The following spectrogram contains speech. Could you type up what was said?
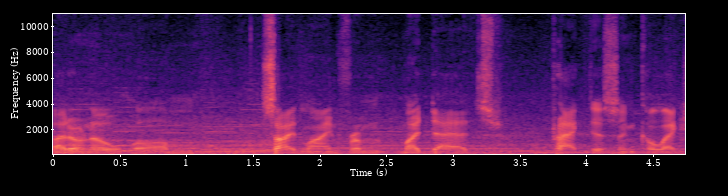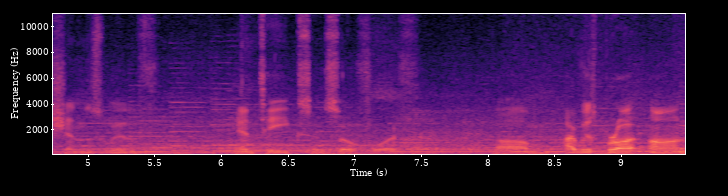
I don't know um, sideline from my dad's practice and collections with antiques and so forth. Um, I was brought on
